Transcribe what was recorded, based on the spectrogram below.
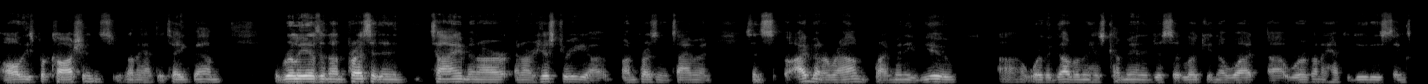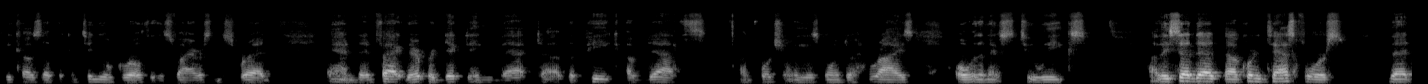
all these precautions, you're going to have to take them. It really is an unprecedented time in our in our history, uh, unprecedented time, and since I've been around, probably many of you, uh, where the government has come in and just said, look, you know what, uh, we're going to have to do these things because of the continual growth of this virus and spread. And in fact, they're predicting that uh, the peak of deaths unfortunately, is going to rise over the next two weeks. Uh, they said that, uh, according to task force, that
